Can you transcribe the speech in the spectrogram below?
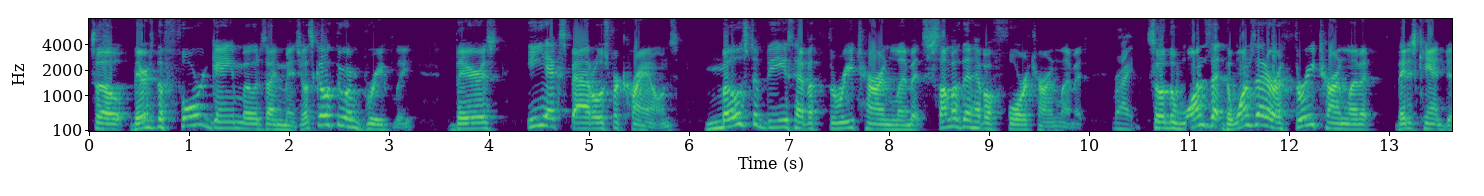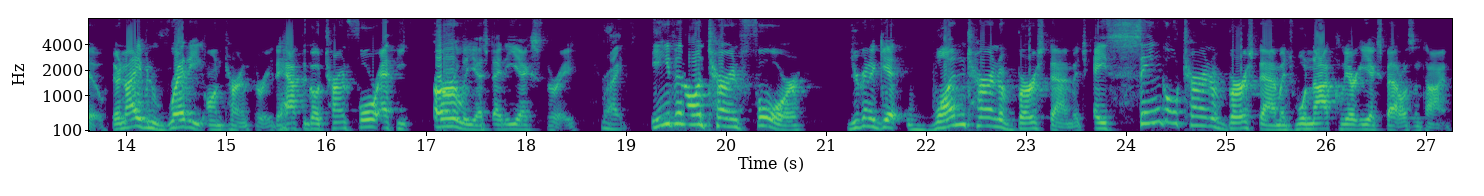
So there's the four game modes I mentioned. Let's go through them briefly. There's EX battles for crowns. Most of these have a three turn limit. Some of them have a four turn limit. Right. So the ones that the ones that are a three turn limit, they just can't do. They're not even ready on turn three. They have to go turn four at the earliest at EX3. Right. Even on turn four, you're going to get one turn of burst damage. A single turn of burst damage will not clear EX battles in time.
